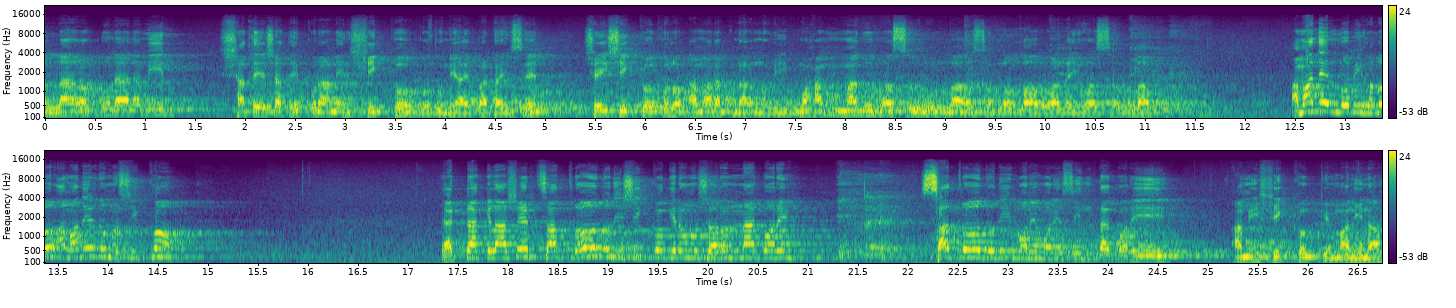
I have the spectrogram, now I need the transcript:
আল্লাহ রব্বুল আলমীর সাথে সাথে কোরআনের শিক্ষক ও দুনিয়ায় পাঠাইছেন সেই শিক্ষক হলো আমার আপনার নবী মোহাম্মদুর রসুল্লাহ সাল্লাহ আলাই আমাদের নবী হলো আমাদের জন্য শিক্ষক। একটা ক্লাসের ছাত্র যদি শিক্ষকের অনুসরণ না করে, ছাত্র যদি মনে মনে চিন্তা করে, আমি শিক্ষককে মানি না।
